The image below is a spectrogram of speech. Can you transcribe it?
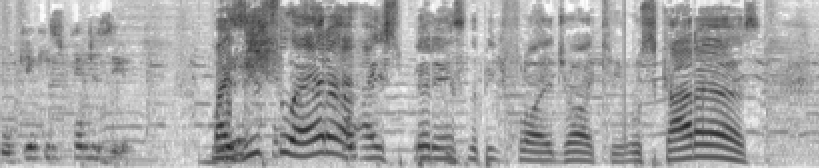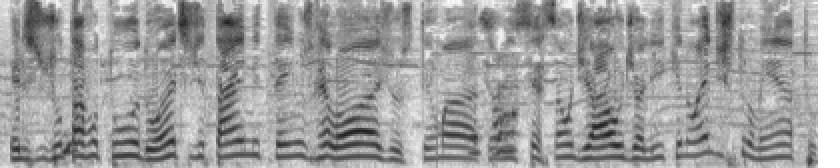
o que, que isso quer dizer. Mas Deixa- isso era a experiência do Pink Floyd, Jock. Os caras. Eles juntavam tudo. Antes de Time tem os relógios, tem uma, tem uma inserção de áudio ali que não é de instrumento.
